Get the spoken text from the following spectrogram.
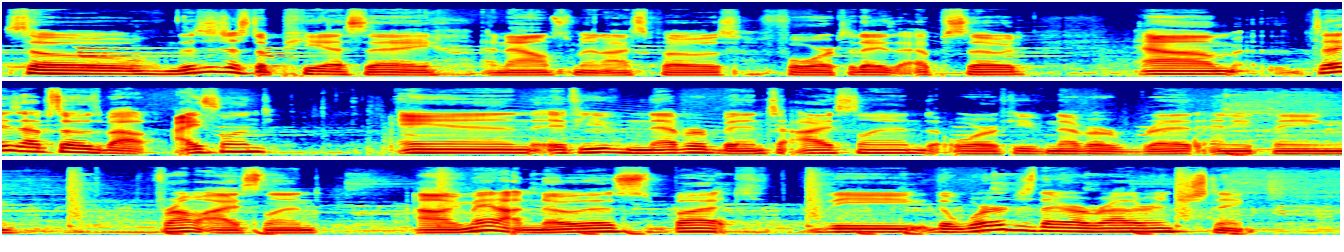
So, this is just a PSA announcement, I suppose, for today's episode. Um, today's episode is about Iceland. And if you've never been to Iceland or if you've never read anything from Iceland, uh, you may not know this, but the the words there are rather interesting.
